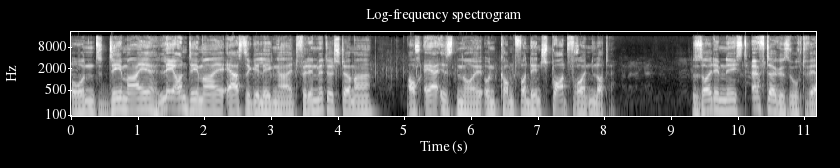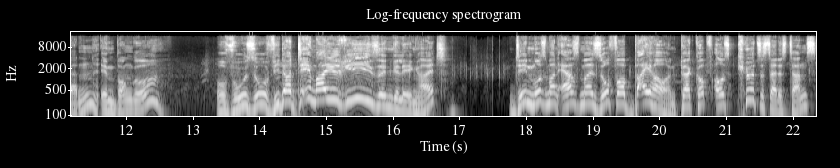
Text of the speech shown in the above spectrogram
Und Demay, Leon Demay, erste Gelegenheit für den Mittelstürmer. Auch er ist neu und kommt von den Sportfreunden Lotte. Soll demnächst öfter gesucht werden im Bongo. Owusu, wieder Demay, Riesengelegenheit. Den muss man erstmal so vorbeihauen. Per Kopf aus kürzester Distanz.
